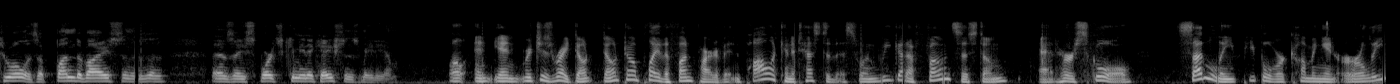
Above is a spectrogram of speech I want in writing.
tool, as a fun device, and as a as a sports communications medium. Well, and, and Rich is right. Don't don't don't play the fun part of it. And Paula can attest to this. When we got a phone system at her school, suddenly people were coming in early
